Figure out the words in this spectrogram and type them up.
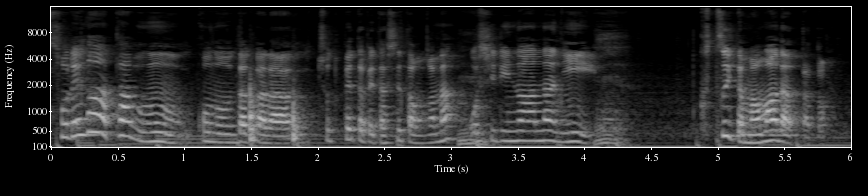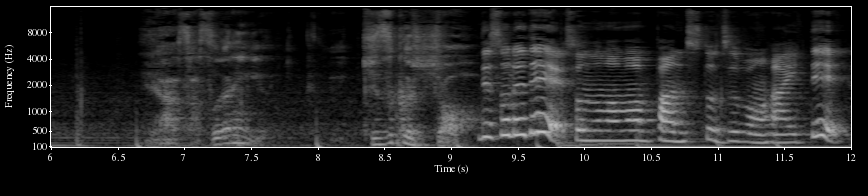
それが多分このだからちょっとペタペタしてたのかな、うん。お尻の穴にうくっついたままだったと。んいやさすがに気づくっしょ。でそれでそのままパンツとズボン履いて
